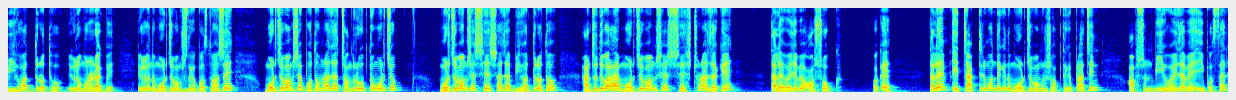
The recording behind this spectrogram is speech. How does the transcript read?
বৃহদ্রথ, এগুলো মনে রাখবে। এগুলো কিন্তু মৌর্য বংশ থেকে প্রশ্ন আসে। মৌর্য বংশের প্রথম রাজা চন্দ্রগুপ্ত মৌর্য মৌর্য বংশের শেষ রাজা বৃহদ্রথ, আর যদি বলা হয় মৌর্য বংশের শ্রেষ্ঠ রাজাকে, তাহলে হয়ে যাবে অশোক ওকে তাহলে এই চারটির মধ্যে কিন্তু মৌর্য বংশ সব থেকে প্রাচীন। অপশন বি হয়ে যাবে এই প্রশ্নের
